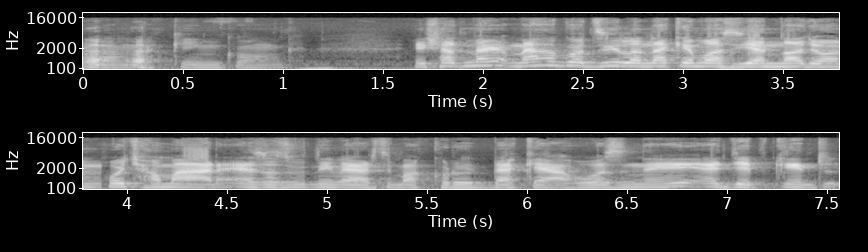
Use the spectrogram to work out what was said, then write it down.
Valami King Kong. És hát Me- Mechagodzilla nekem az ilyen nagyon, hogyha már ez az univerzum, akkor őt be kell hozni. Egyébként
